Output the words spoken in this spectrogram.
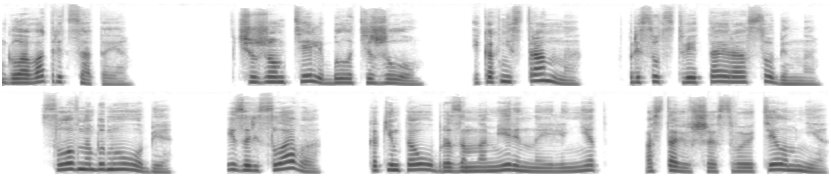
Глава 30. В чужом теле было тяжело. И, как ни странно, в присутствии Тайра особенно. Словно бы мы обе. И Зарислава, каким-то образом намеренно или нет, оставившая свое тело мне,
